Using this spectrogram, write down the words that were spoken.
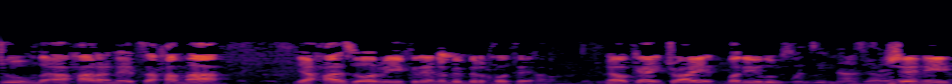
שוב לאחר הנצח חמה, יחזור ויקראנה בברכותיה. Okay, try it. What do you lose? שנית,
